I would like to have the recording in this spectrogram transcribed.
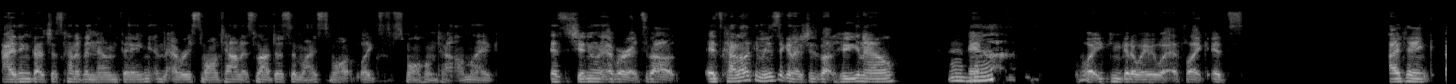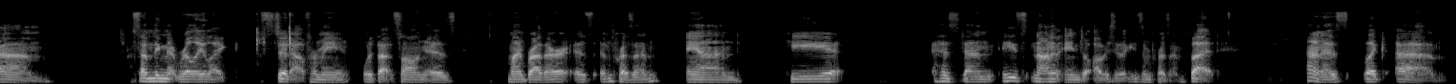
I think that's just kind of a known thing in every small town. It's not just in my small, like small hometown. Like it's genuinely ever, it's about, it's kind of like the music industry. It's about who you know mm-hmm. and what you can get away with. Like it's, I think, um, something that really like stood out for me with that song is my brother is in prison and he has done he's not an angel obviously like he's in prison but i don't know like um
